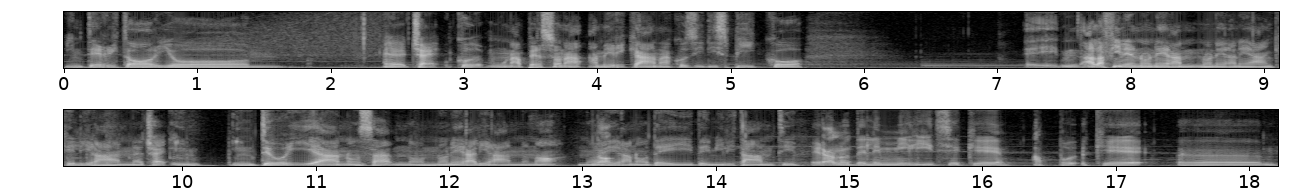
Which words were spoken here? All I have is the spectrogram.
in territorio, mh, eh, cioè co- una persona americana così di spicco, eh, alla fine non era, non era neanche l'Iran, cioè in, in teoria non, sa- non- non era l'Iran, no? Non No. erano dei, dei militanti. Erano delle milizie che, appo- che ehm,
